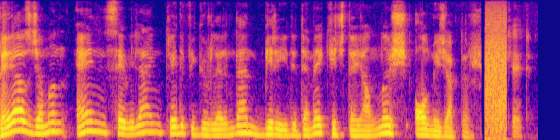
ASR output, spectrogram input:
Beyaz Cam'ın en sevilen kedi figürlerinden biriydi demek hiç de yanlış olmayacaktır. Kate.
